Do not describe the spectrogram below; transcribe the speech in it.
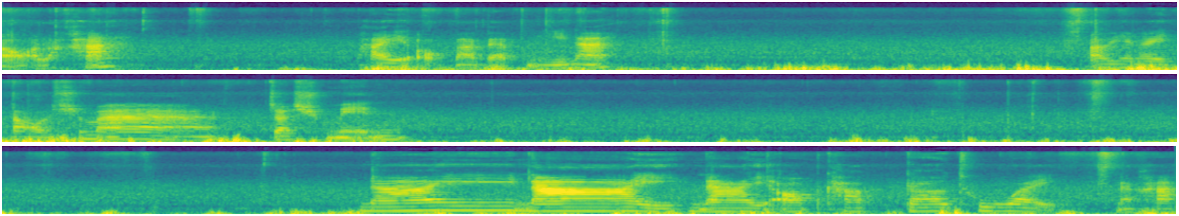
ต่อล่ะคะไพ่ออกมาแบบนี้นะ เอายังไงต่อใช่ไหม judgment นายนายนายออฟคัพ9ถ้วยนะคะ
